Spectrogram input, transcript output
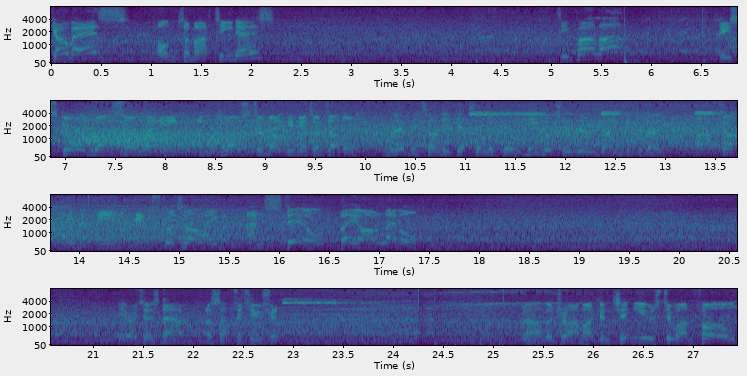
Gomez. On to Martinez. Dybala. He scored once already and close to making it a double. Well, every time he gets on the ball, he looks a real danger today. Half time in extra time, and still they are level. Here it is now, a substitution. Well, the drama continues to unfold.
